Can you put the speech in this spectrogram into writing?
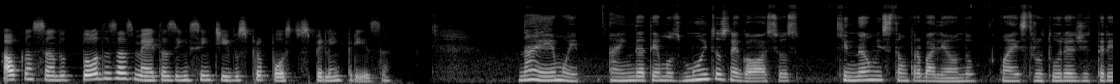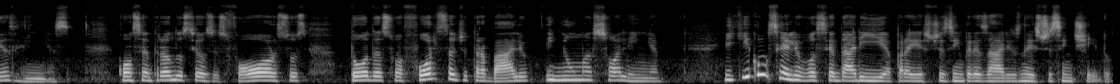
alcançando todas as metas e incentivos propostos pela empresa. Na Emoi, ainda temos muitos negócios que não estão trabalhando com a estrutura de três linhas, concentrando seus esforços, toda a sua força de trabalho em uma só linha. E que conselho você daria para estes empresários neste sentido?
